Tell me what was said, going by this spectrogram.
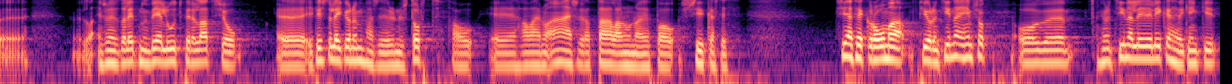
uh, eins og þetta leit nú vel út fyrir Lazio uh, í fyrstu leikjunum, það sem er unni stort þá hafa það nú aðeins verið að dala núna upp á síðkastið. Síðan fekk Róma Fiorentina í heimsók og Fiorentina liði líka hefur gengið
